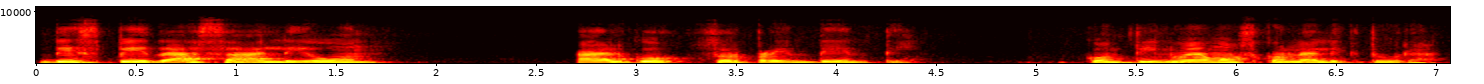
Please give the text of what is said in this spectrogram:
despedaza al león algo sorprendente. Continuemos con la lectura.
